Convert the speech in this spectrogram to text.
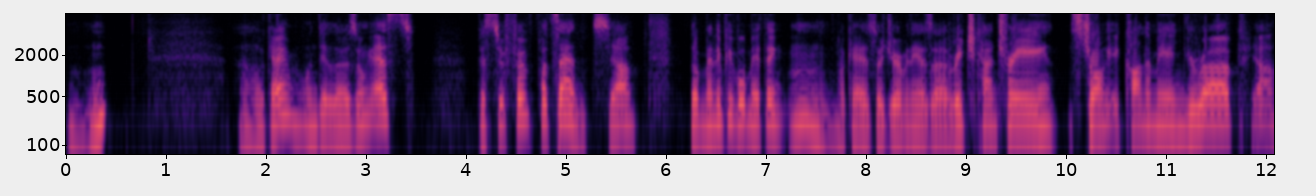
Mhm. Okay, und die Lösung ist bis zu 5%. Ja? So many people may think, mm, okay, so Germany is a rich country, strong economy in Europe, yeah,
